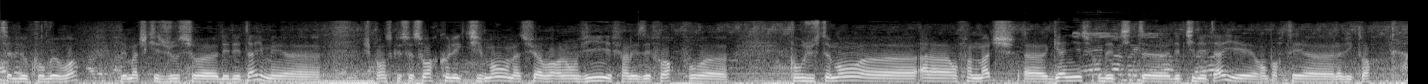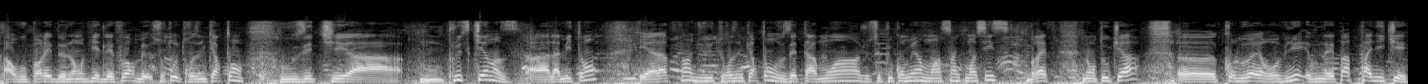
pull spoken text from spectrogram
celle de Courbevoie, des matchs qui se jouent sur des détails, mais je pense que ce soir, collectivement, on a su avoir l'envie et faire les efforts pour, pour justement, euh, en fin de match, euh, gagner sur des, petites, euh, des petits détails et remporter la victoire. Alors vous parlez de l'envie et de l'effort, mais surtout le troisième carton. Vous étiez à plus 15 à la mi-temps et à la fin du troisième carton, vous êtes à moins, je sais plus combien, moins 5, moins 6. Bref, mais en tout cas, Courbevoie est revenu et vous n'avez pas paniqué.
